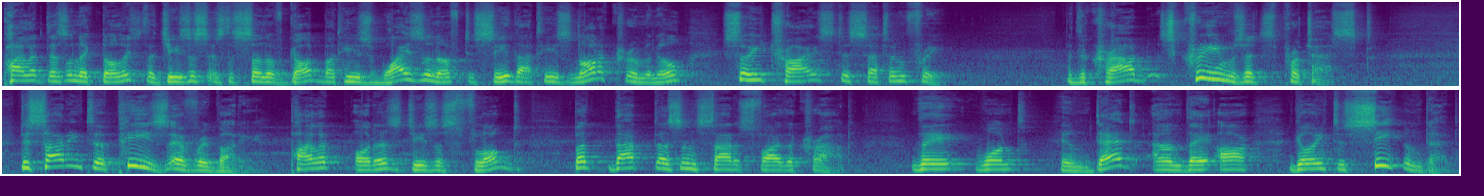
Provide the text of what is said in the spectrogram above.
Pilate doesn't acknowledge that Jesus is the Son of God, but he's wise enough to see that he's not a criminal, so he tries to set him free. But the crowd screams its protest. Deciding to appease everybody, Pilate orders Jesus flogged, but that doesn't satisfy the crowd. They want him dead, and they are going to see him dead.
